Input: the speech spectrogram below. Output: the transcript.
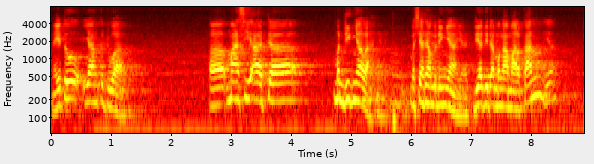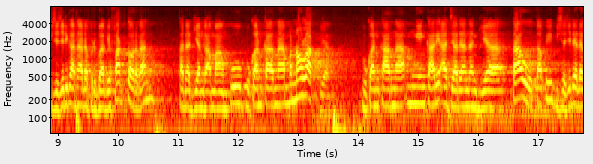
Nah itu yang kedua e, masih ada mendingnya lah, ya. masih ada mendingnya ya. Dia tidak mengamalkan ya bisa jadi karena ada berbagai faktor kan, karena dia nggak mampu, bukan karena menolak ya, bukan karena mengingkari ajaran yang dia tahu, tapi bisa jadi ada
